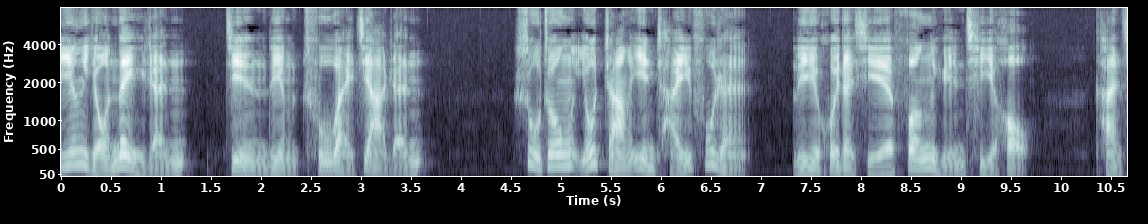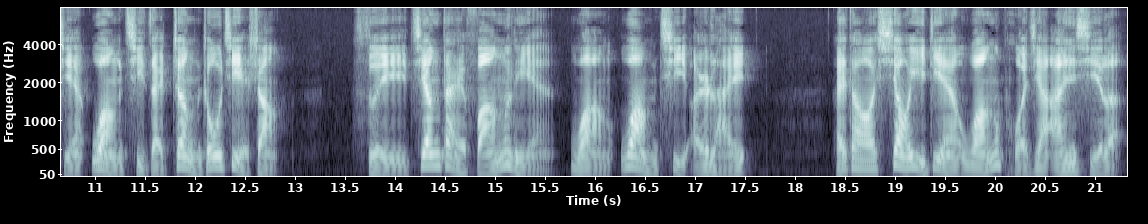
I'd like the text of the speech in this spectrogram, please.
应有内人，禁令出外嫁人。树中有掌印柴夫人，理会的些风云气候，看见旺气在郑州界上，遂将带房脸往旺气而来，来到孝义殿王婆家安歇了。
